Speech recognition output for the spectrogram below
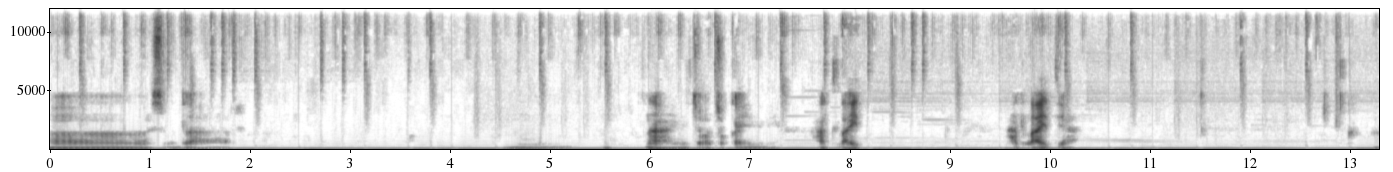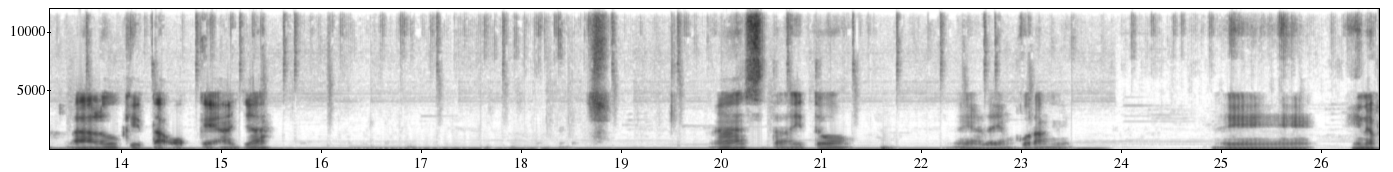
uh, sebentar cocok kayak ini highlight highlight ya. Lalu kita oke okay aja. Nah setelah itu ini ada yang kurang ini. Eh, inner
